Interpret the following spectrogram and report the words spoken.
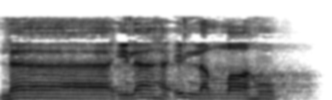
لا إله إلا الله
